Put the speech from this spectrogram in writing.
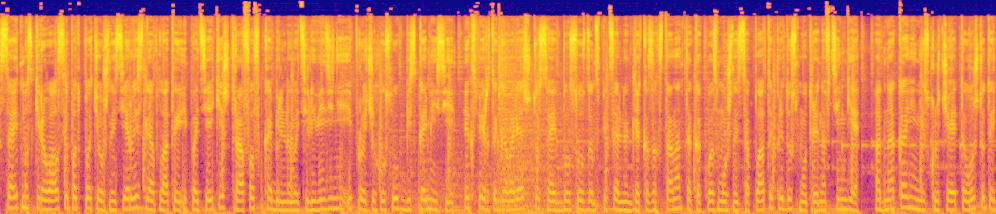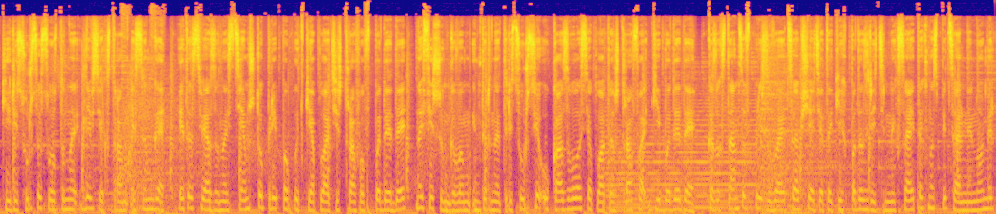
Сайт маскировался под платежный сервис для оплаты ипотеки, штрафов, кабельного телевидения и прочих услуг без комиссии. Эксперты говорят, что сайт был создан специально для Казахстана, так как возможность оплаты предусмотрена в тенге. Однако они не исключают того, что такие ресурсы созданы для всех стран СНГ. Это связано с тем, что при попытке оплаты штрафов ПДД на фишинговом интернет-ресурсе указывалась оплата штрафа ГИБДД. Казахстанцев призывают сообщать о таких подозрительных сайтах на специальный номер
